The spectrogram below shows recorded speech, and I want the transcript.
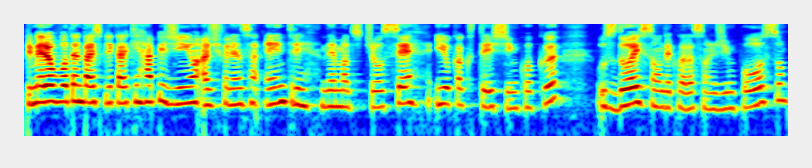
Primeiro eu vou tentar explicar aqui rapidinho a diferença entre Nematsuchose e o Kakute Shinkoku. Os dois são declaração de imposto,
